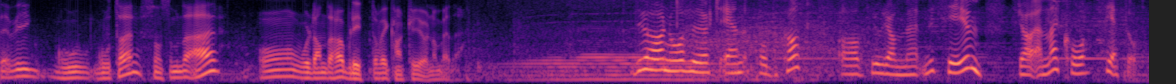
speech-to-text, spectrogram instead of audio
det vi godtar sånn som det er, og hvordan det har blitt. Og vi kan ikke gjøre noe med det. Du har nå hørt en podkast av programmet Museum fra NRK P2.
